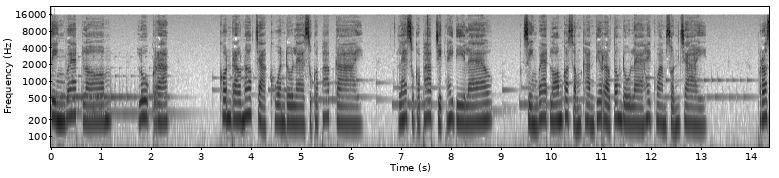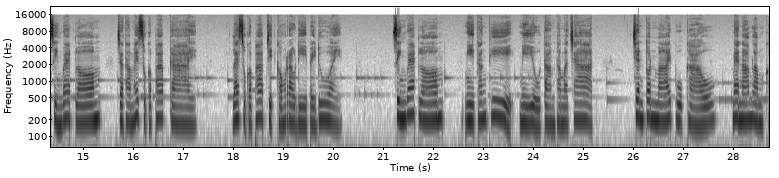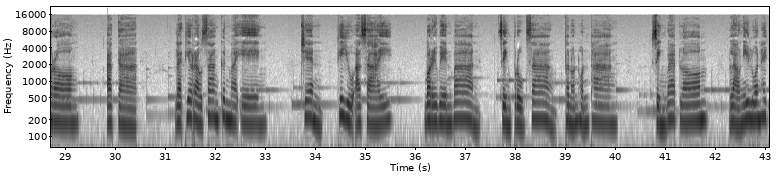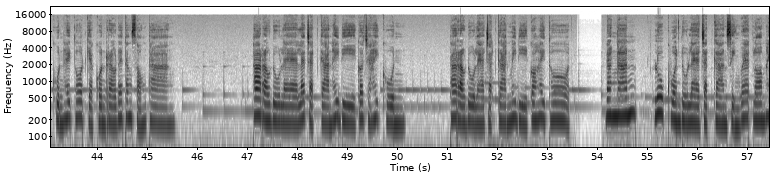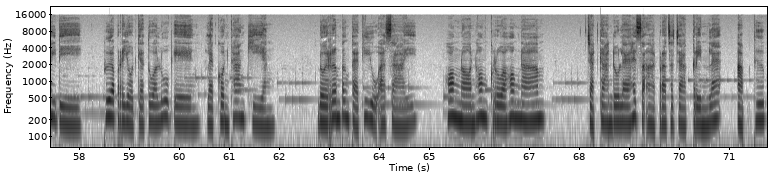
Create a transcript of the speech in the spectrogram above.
สิ่งแวดล้อม ลูกรัก คนเรานอกจากควรดูแลสุขภาพกาย และสุขภาพจิตให้ดีแล้ว สิ่งแวดล้อมก็สำคัญที่เราต้องดูแลให้ความสนใจ เพราะสิ่งแวดล้อมจะทำให้สุขภาพกาย และสุขภาพจิตของเราดีไปด้วย สิ่งแวดล้อมมีทั้งที่มีอยู่ตามธรรมชาติ เช่นต้นไม้ภูเขา แม่น้ำลำคลอง อากาศ และที่เราสร้างขึ้นมาเอง เช่น ที่อยู่อาศัย บริเวณบ้าน สิ่งปลูกสร้าง ถนนหนทาง สิ่งแวดล้อม เหล่านี้ล้วนให้คุณให้โทษแก่คนเราได้ทั้งสองทาง ถ้าเราดูแลและจัดการให้ดีก็จะให้คุณ ถ้าเราดูแลจัดการไม่ดีก็ให้โทษ ดังนั้น ลูกควรดูแลจัดการสิ่งแวดล้อมให้ดี เพื่อประโยชน์แก่ตัวลูกเองและคนข้างเคียง โดยเริ่มตั้งแต่ที่อยู่อาศัยห้องนอนห้องครัวห้องน้ำ จัดการดูแลให้สะอาดปราศจากกลิ่นและอับทึบ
